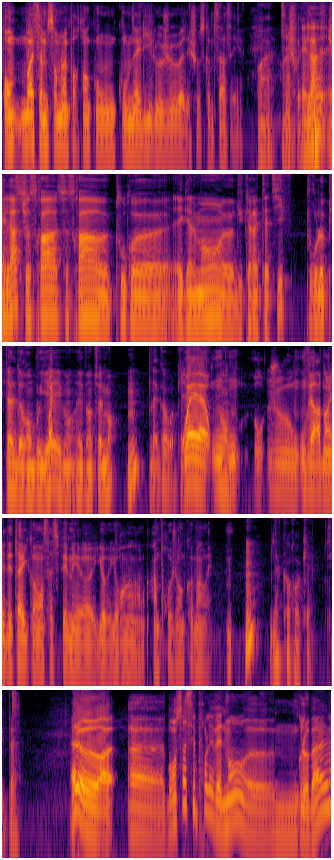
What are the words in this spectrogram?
pour moi, ça me semble important qu'on allie le jeu à des choses comme ça. C'est Ouais, chouette, Et là, et là ce sera, ce sera euh, pour euh, également euh, du caritatif pour l'hôpital de Rambouillet évent- éventuellement? Hmm? D'accord, ok. ouais, on, Bon. on- je- on verra dans les détails comment ça se fait, mais euh, il y, y aura un, un projet en commun. Ouais. Hmm D'accord, ok, super. Alors, bon, ça c'est pour l'événement global.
